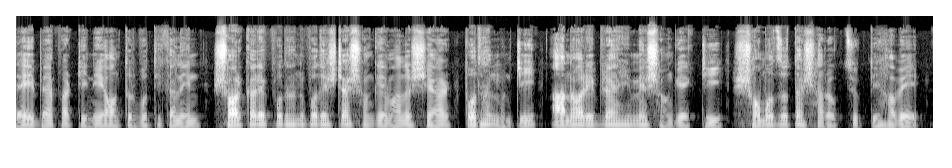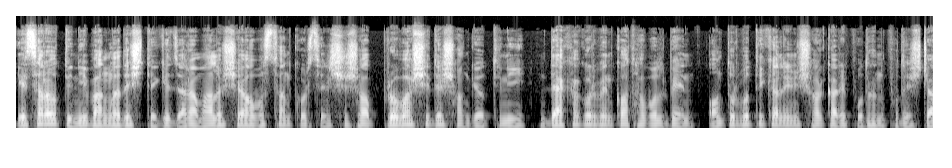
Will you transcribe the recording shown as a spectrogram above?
দেয় ব্যাপারটি নিয়ে অন্তর্বর্তীকালীন সরকারের প্রধান উপদেষ্টার সঙ্গে মালয়েশিয়ার প্রধানমন্ত্রী আনোয়ার ইব্রাহিমের সঙ্গে একটি সমঝোতা স্মারক চুক্তি হবে। এছাড়াও তিনি বাংলাদেশ থেকে যারা মালয়েশিয়া অবস্থান করছেন, সেসব প্রবাসীদের সঙ্গেও তিনি দেখা করবেন, কথা বলবেন। অন্তর্বর্তীকালীন সরকারের প্রধান উপদেষ্টা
